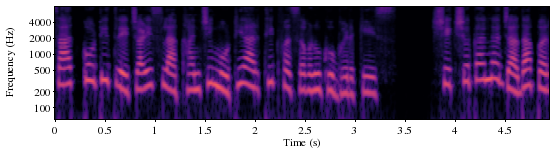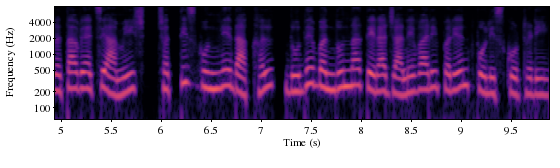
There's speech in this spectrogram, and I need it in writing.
सात कोटी त्रेचाळीस लाखांची मोठी आर्थिक फसवणूक उघडकीस शिक्षकांना जादा परताव्याचे आमिष छत्तीस गुन्हे दाखल दुधे बंधूंना तेरा जानेवारीपर्यंत पोलीस कोठडी.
